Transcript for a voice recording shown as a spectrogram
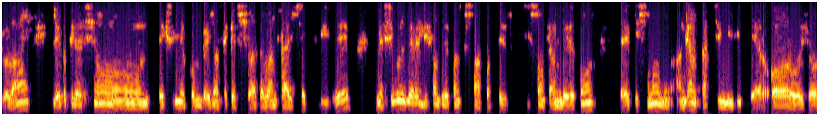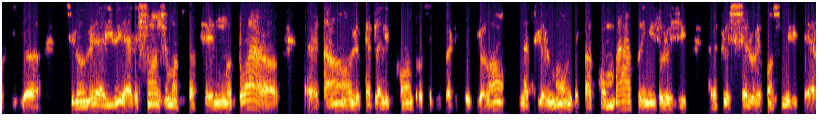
violent. Les populations ont exprimé comme besoin, c'est qu'elles soient davantage sécurisées. Mais si vous regardez les différentes réponses qui sont apportées, qui sont quand même des réponses euh, qui sont en grande partie militaires. Or, aujourd'hui, euh, si l'on veut arriver à des changements tout à fait notoires, euh, dans le cas de la lutte contre ces groupes violents, naturellement, on ne peut pas combattre une idéologie avec le seul réponse militaire.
